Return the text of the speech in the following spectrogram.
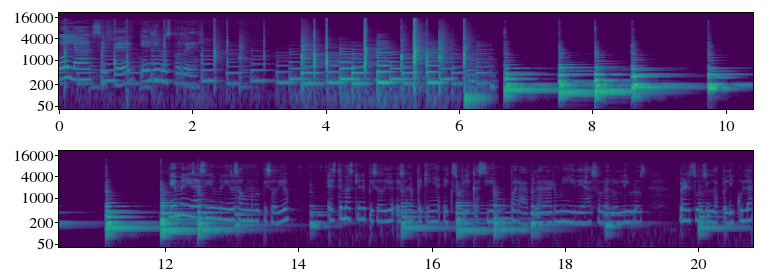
Hola, soy Fer y hay libros por leer. Bienvenidas y bienvenidos a un nuevo episodio. Este más que un episodio es una pequeña explicación para aclarar mi idea sobre los libros versus la película,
